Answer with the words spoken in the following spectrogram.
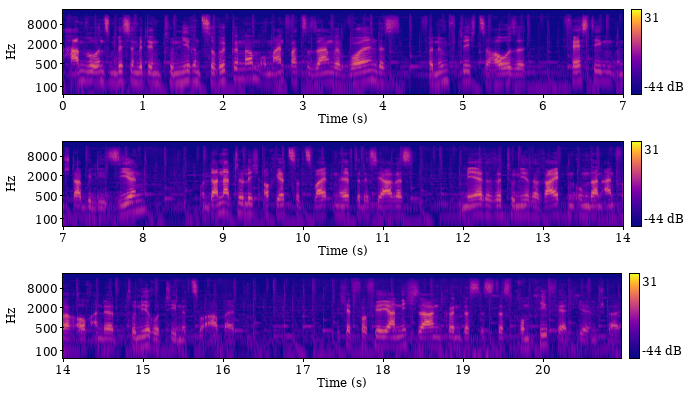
haben wir uns ein bisschen mit den Turnieren zurückgenommen, um einfach zu sagen, wir wollen das vernünftig zu Hause festigen und stabilisieren und dann natürlich auch jetzt zur zweiten Hälfte des Jahres mehrere Turniere reiten, um dann einfach auch an der Turnierroutine zu arbeiten. Ich hätte vor vier Jahren nicht sagen können, das ist das Grand Prix-Pferd hier im Stall.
